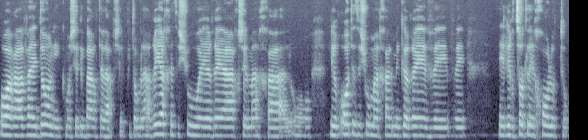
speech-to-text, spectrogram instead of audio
או הרעב ההדוני, כמו שדיברת עליו, של פתאום להריח איזשהו אה, ריח של מאכל, או לראות איזשהו מאכל מגרה ולרצות לאכול אותו,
